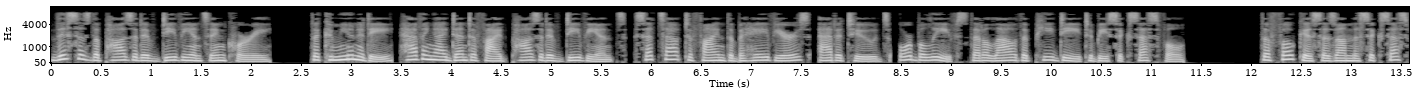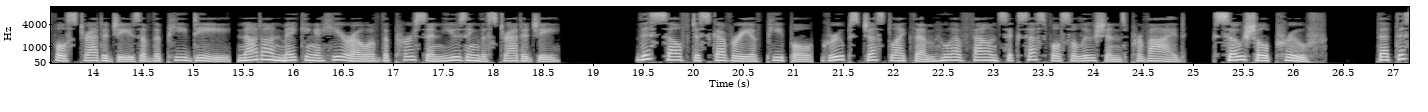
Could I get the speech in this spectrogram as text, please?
This is the positive deviance inquiry. The community, having identified positive deviants, sets out to find the behaviors, attitudes, or beliefs that allow the PD to be successful. The focus is on the successful strategies of the PD, not on making a hero of the person using the strategy. This self-discovery of people, groups just like them who have found successful solutions provide social proof that this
